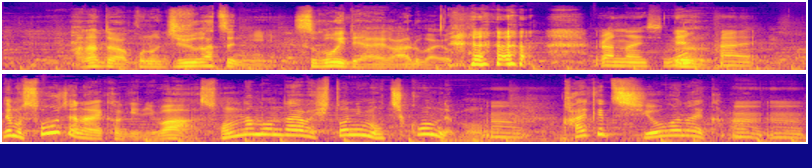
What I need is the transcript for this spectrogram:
「あなたはこの10月にすごい出会いがあるわよ」占い師ね、うん。はい。でもそうじゃない限りはそんな問題は人に持ち込んでもうん。解決しようがないから、うんうん。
